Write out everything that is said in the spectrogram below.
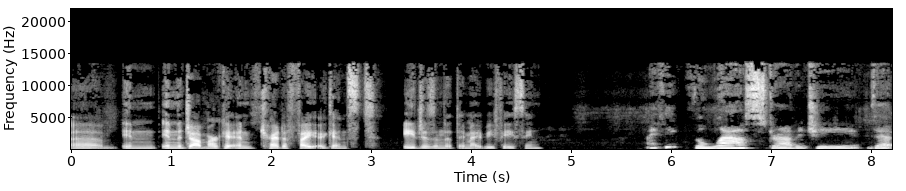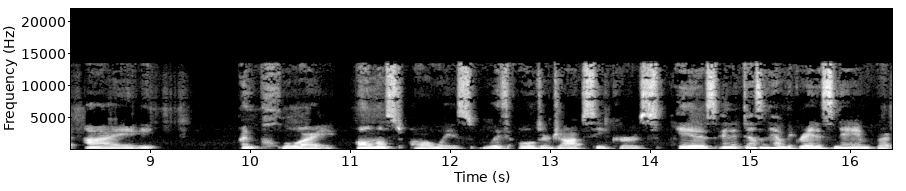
um, in in the job market and try to fight against ageism that they might be facing? I think the last strategy that I employ almost always with older job seekers is, and it doesn't have the greatest name, but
